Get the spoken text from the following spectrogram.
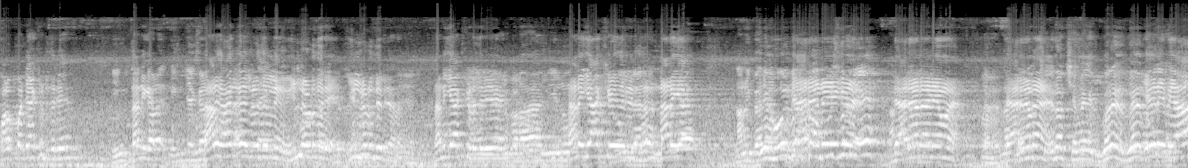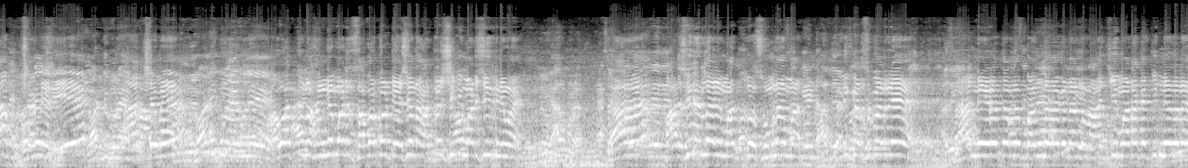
ಕೊಳಪಟ್ಟಿ ಯಾಕೆ ಹಿಡಿದ್ರಿ ನನಗೆ ನನಗೆ ಹಂಗೆ ಹಿಡಿದಿಲ್ಲ ನೀವು ಇಲ್ಲಿ ಹಿಡಿದ್ರಿ ಇಲ್ಲಿ ಹಿಡಿದ್ರಿ ನನಗೆ ಯಾಕೆ ಹಿಡಿದ್ರಿ ನನಗೆ ಯಾಕೆ ಹೇಳಿದ್ರಿ ನನಗೆ ಯಾಕೆ ಬ್ಯಾರೇನೇ ಈಗ ಬ್ಯಾರೇನೇ ನೀವು ಬ್ಯಾರೇನೇ ಏನಿವ್ ಯಾ ಕ್ಷಮೆ ರೀ ಯಾ ಕ್ಷಮೆ ಅವತ್ತಿನ ಹಂಗೆ ಮಾಡಿ ಸಬರ್ಬನ್ ಅಟ್ರಾಸಿಟಿ ಮಾಡಿಸಿದ್ರಿ ನೀವು? ಯಾರ? ಮಾಡಿಸಿರಿಲ್ಲ ನೀವು ಮತ್ತೆ ಸುಮ್ಮನೆ ತಲೆ ಕೆಡಿಸ್ಬೇಡ್ರಿ? ನಾನು ಇರತ್ತ ಬಂದಾಗ ನಾನು ರಾಜಿ ಮಾಡಕತ್ತೀನಿ ಅದನ್ನ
